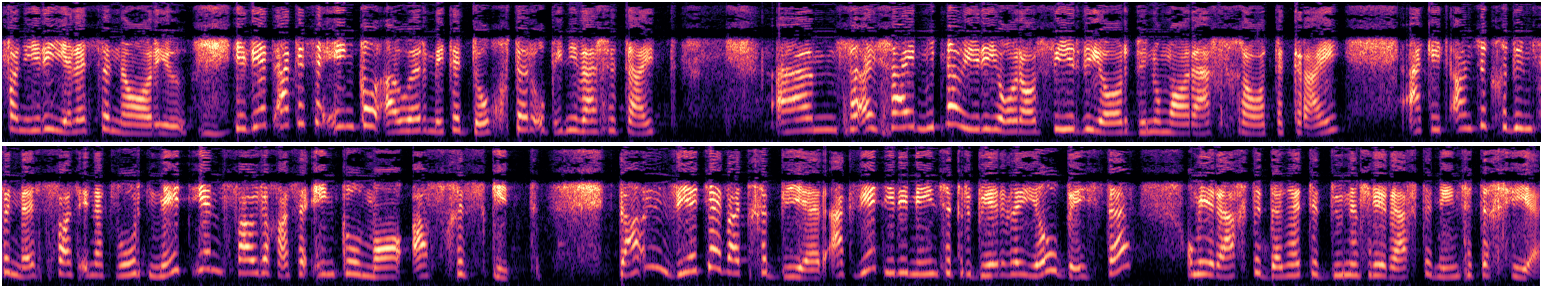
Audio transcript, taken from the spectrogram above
van hierdie hele scenario. Jy weet, ek is 'n enkel ouer met 'n dogter op universiteit. Ehm um, sy sy moet nou hierdie jaar haar 4de jaar doen om haar regsgraad te kry. Ek het aansoek gedoen vir NSFAS en ek word net eenvoudig as 'n een enkel ma afgeskiet. Dan weet jy wat gebeur. Ek weet hierdie mense probeer hulle heel beste om die regte dinge te doen en vir die regte mense te gee.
